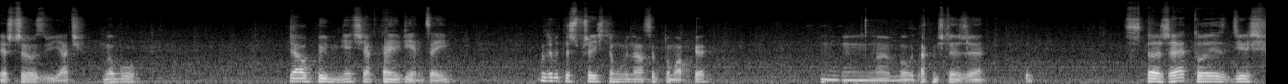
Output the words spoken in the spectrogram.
jeszcze rozwijać, no bo chciałbym mieć jak najwięcej, żeby też przejść to mówię na następną mapkę, bo tak myślę, że szczerze to jest gdzieś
